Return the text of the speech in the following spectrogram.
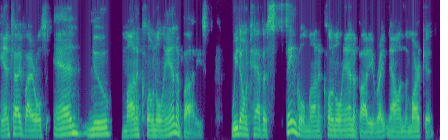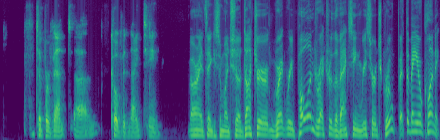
antivirals and new monoclonal antibodies. We don't have a single monoclonal antibody right now on the market to prevent uh, COVID 19. All right. Thank you so much. Uh, Dr. Gregory Poland, Director of the Vaccine Research Group at the Mayo Clinic.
